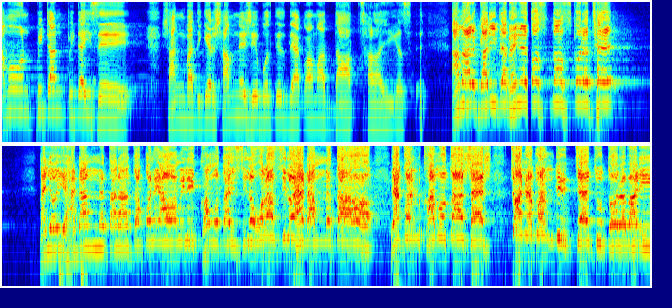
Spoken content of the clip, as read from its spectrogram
এমন পিটান পিটাইছে, সাংবাদিকের সামনে এসে বলতে দেখো, আমার দাঁত ছাড়াই গেছে। আমার গাড়িটা ভেঙে তছনছ করেছে। তাহলে ওই হ্যাডাম নেতারা যখনই আওয়ামী লীগ ক্ষমতায় ছিল, ওরা ছিল হ্যাডাম নেতা। এখন ক্ষমতা শেষ জনগণ দিচ্ছে জুতোর বাড়ি।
